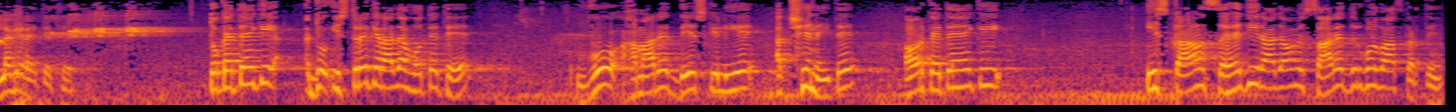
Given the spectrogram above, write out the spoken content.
लगे रहते थे। तो कहते हैं कि जो इस तरह के राजा होते थे, वो हमारे देश के लिए अच्छे नहीं थे और कहते हैं कि इस कारण सहजी राजाओं में सारे दुर्गुण वास करते हैं।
